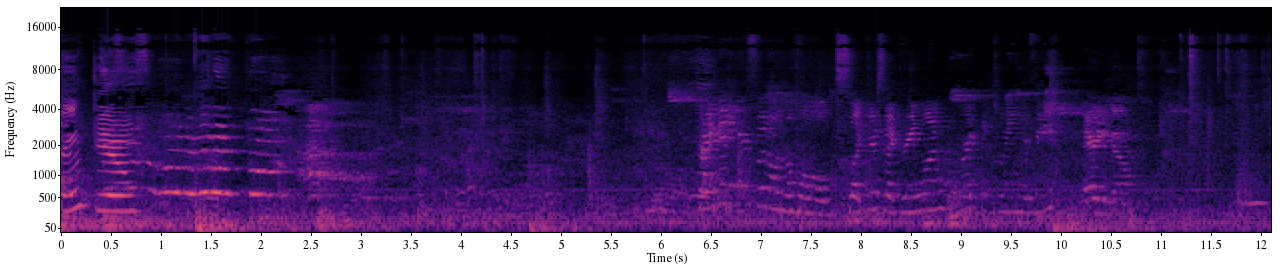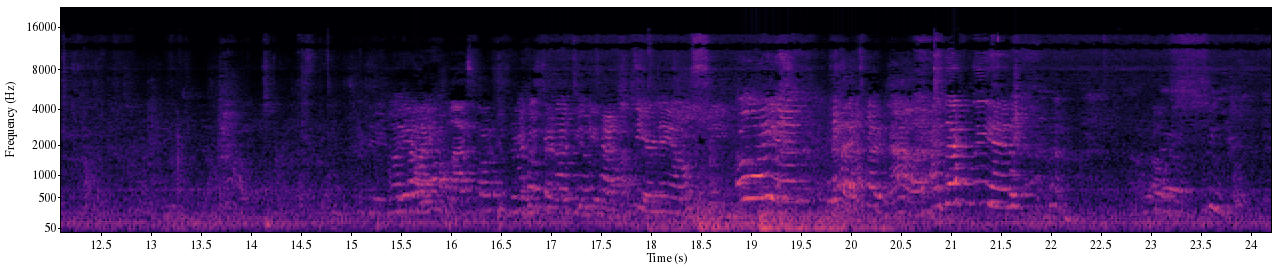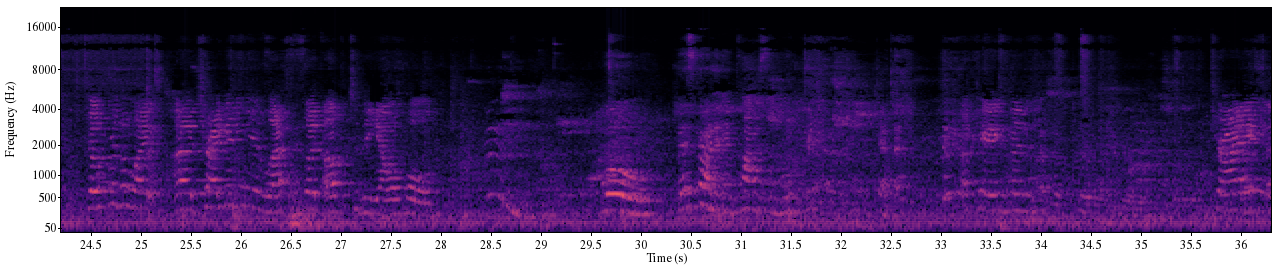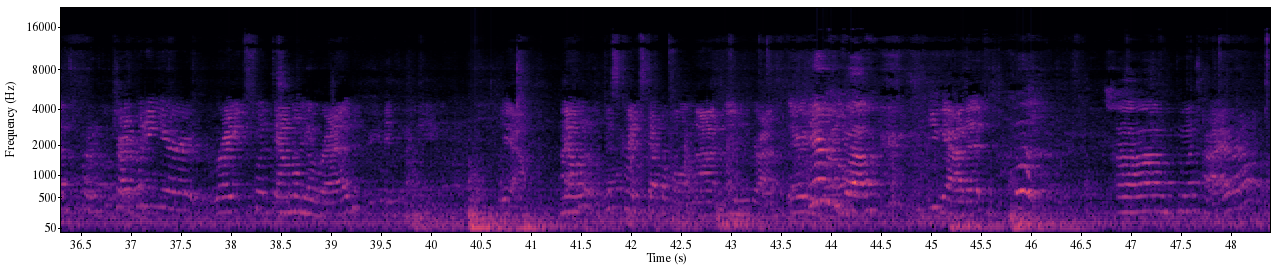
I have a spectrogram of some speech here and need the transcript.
Thank you. Try getting your foot on the holds. Like there's that green one right between your feet. There you go. Oh yeah. I hope you're not too attached to your nails. Oh, I am. I definitely am. Oh shoot. Go for the white. Uh, try getting your left foot up to the yellow hold. Whoa, that's kind of impossible. Okay, then try try putting your right foot down on the red. Yeah. Now just kind of step up on that and grab. There you There we go. go. You got it. Um, you want to try it out?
